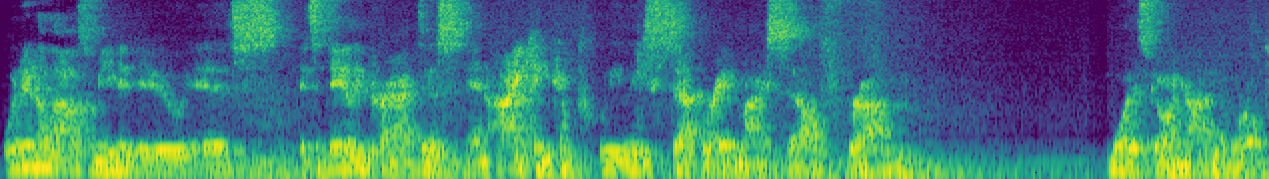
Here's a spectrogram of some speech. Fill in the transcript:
what it allows me to do is it's a daily practice and I can completely separate myself from what is going on in the world.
